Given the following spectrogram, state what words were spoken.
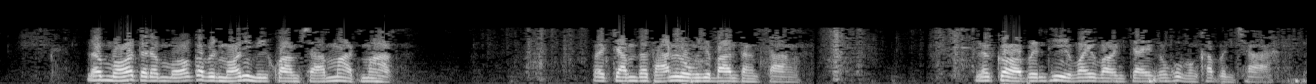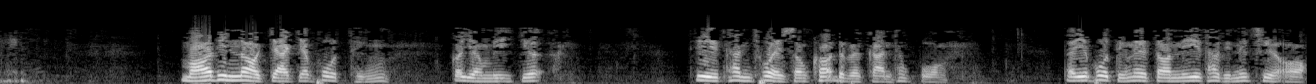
ๆ แล้วหมอแต่ละหมอก็เป็นหมอที่มีความสามารถมากประจำสถานโรงพยาบาลต่างๆ แล้วก็เป็นที่ไว้วางใจของผู้บังคับบัญชา หมอที่นอกจากจะพูดถึงก็ยังมีเยอะ ที่ท่านช่วยสงเคราะห์ด้วยประการทั้งปวง แต่จะพูดถึงในตอนนี้เท่าที่นึกเชื่อออก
